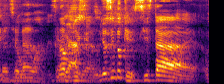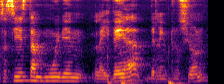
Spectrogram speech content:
cancelado. No, pues, yo siento que sí está. O sea, sí está muy bien la idea de la inclusión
